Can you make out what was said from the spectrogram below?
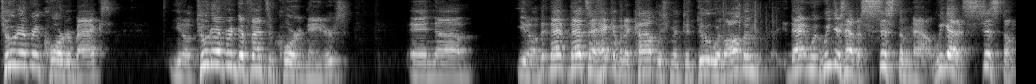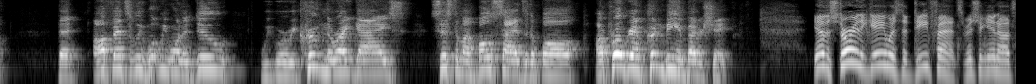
two different quarterbacks, you know, two different defensive coordinators, and uh, you know that that's a heck of an accomplishment to do with all them. That we just have a system now. We got a system that offensively, what we want to do, we, we're recruiting the right guys. System on both sides of the ball. Our program couldn't be in better shape. Yeah, the story of the game was the defense. Michigan, you know, it's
